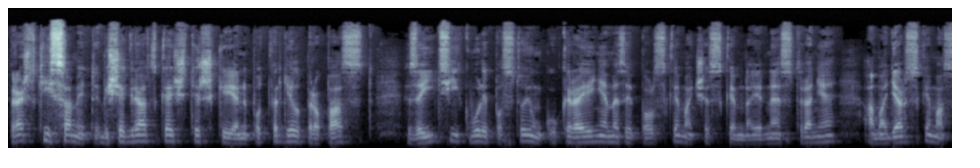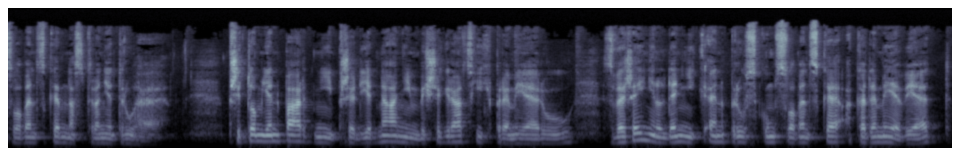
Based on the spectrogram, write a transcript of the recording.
Pražský summit Vyšegrádské čtyřky jen potvrdil propast, zející kvůli postojům k Ukrajině mezi Polskem a Českem na jedné straně a Maďarskem a Slovenskem na straně druhé. Přitom jen pár dní před jednáním vyšegrádských premiérů zveřejnil deník N průzkum Slovenské akademie věd,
